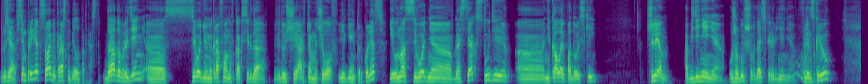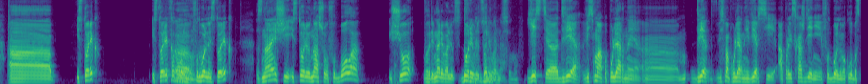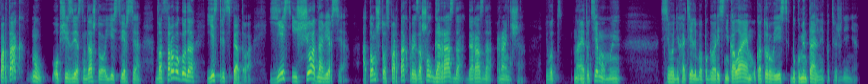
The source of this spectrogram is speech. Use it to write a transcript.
Друзья, всем привет, с вами Красно-Белый подкаст. Да, добрый день. Э, сегодня у микрофонов, как всегда, ведущий Артем Мочелов. Евгений Туркулец. И у нас сегодня в гостях в студии э, Николай Подольский, член объединения, уже бывшего, да, теперь объединения, ну, Флинскрю, а, историк, историк, э, футбольный. футбольный историк, знающий историю нашего футбола еще во времена революции, до революционной до времена. Есть э, две весьма популярные, э, две весьма популярные версии о происхождении футбольного клуба «Спартак». Ну, общеизвестно, да, что есть версия 22 года, есть 35-го. Есть еще одна версия о том, что «Спартак» произошел гораздо-гораздо раньше. И вот на эту тему мы сегодня хотели бы поговорить с Николаем, у которого есть документальные подтверждения.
